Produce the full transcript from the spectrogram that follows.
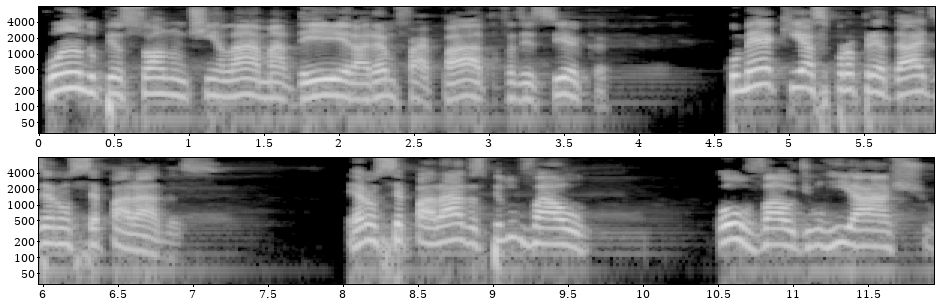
quando o pessoal não tinha lá madeira, arame farpado, fazer cerca, como é que as propriedades eram separadas? Eram separadas pelo val, ou val de um riacho,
